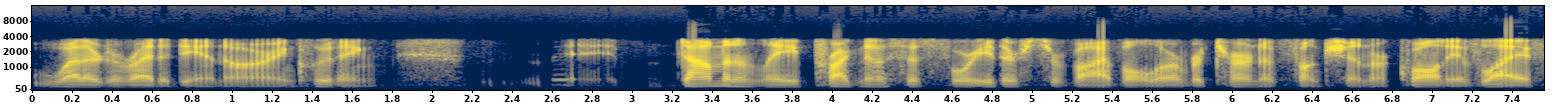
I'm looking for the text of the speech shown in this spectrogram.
whether to write a DNR, including dominantly prognosis for either survival or return of function or quality of life.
